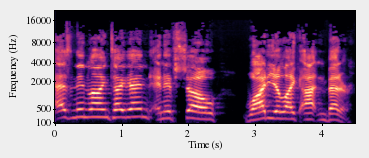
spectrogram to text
as an inline tight end? And if so, why do you like Otton better?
